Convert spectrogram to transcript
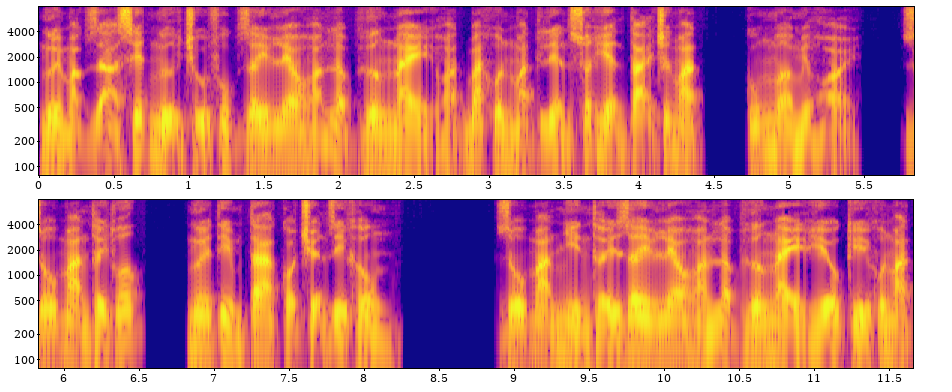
người mặc già xiết ngự chủ phục dây leo hoàn lập hương này hoạt bát khuôn mặt liền xuất hiện tại trước mặt, cũng mở miệng hỏi, dỗ mạn thầy thuốc, ngươi tìm ta có chuyện gì không? Dỗ mạn nhìn thấy dây leo hoàn lập hương này hiếu kỳ khuôn mặt,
